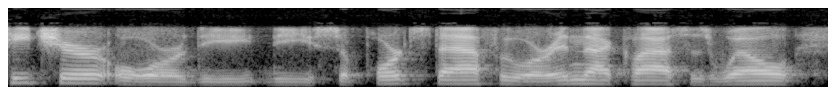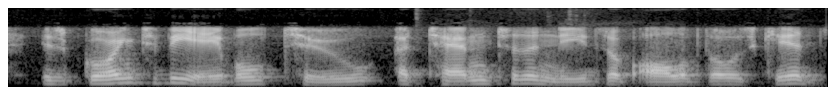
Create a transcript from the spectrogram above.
teacher or the, the support staff who are in that class as well is going to be able to attend to the needs of all of those kids.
